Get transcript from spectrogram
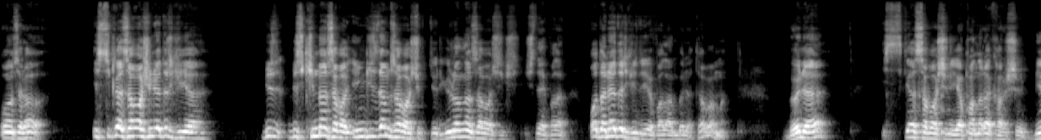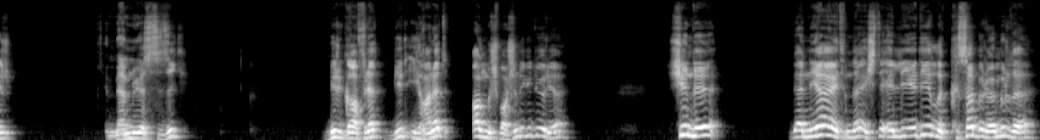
Ondan sonra İstiklal Savaşı nedir ki ya? Biz biz kimden savaş? İngiliz'den mi savaştık diyor. Yunan'dan savaştık işte falan. O da nedir ki diyor falan böyle tamam mı? Böyle İstiklal Savaşı'nı yapanlara karşı bir memnuniyetsizlik, bir gaflet, bir ihanet almış başını gidiyor ya. Şimdi ve nihayetinde işte 57 yıllık kısa bir ömür de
